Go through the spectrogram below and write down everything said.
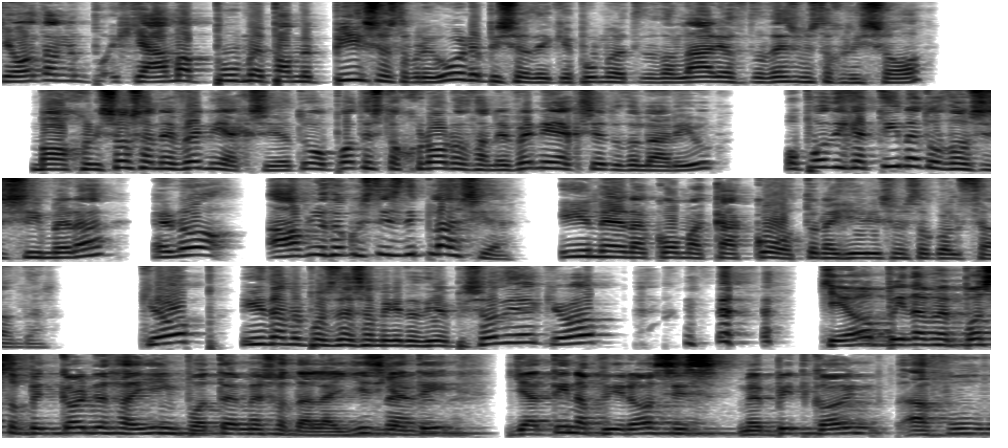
Και, όταν, και άμα πούμε, πάμε πίσω στο προηγούμενο επεισόδιο και πούμε ότι το δολάριο θα το δέσουμε στο χρυσό, Μα ο χρυσός ανεβαίνει η αξία του, οπότε στο χρόνο θα ανεβαίνει η αξία του δολαρίου. Οπότε γιατί να το δώσει σήμερα, ενώ αύριο θα κοστίσει διπλάσια. Είναι ένα ακόμα κακό το να γυρίσουμε στο gold standard. Και οπ, είδαμε πώ δέσαμε για τα δύο επεισόδια και οπ. Και όπου είδαμε πώ το bitcoin δεν θα γίνει ποτέ μέσω ανταλλαγής, Ναι, γιατί, ναι, ναι. γιατί να πληρώσεις με bitcoin αφού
